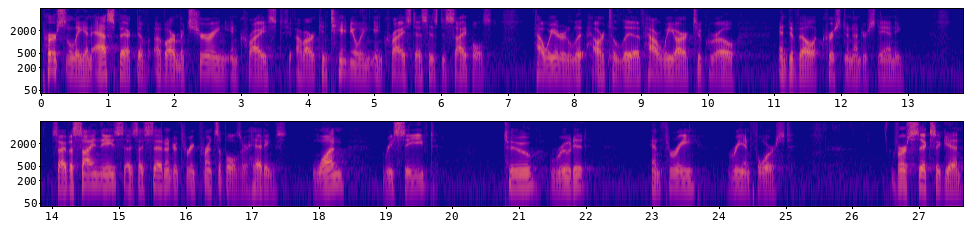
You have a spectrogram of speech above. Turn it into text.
personally an aspect of, of our maturing in Christ, of our continuing in Christ as his disciples, how we are to, li- are to live, how we are to grow and develop Christian understanding. So I've assigned these, as I said, under three principles or headings. One, received. Two, rooted. And three, reinforced. Verse 6 again.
